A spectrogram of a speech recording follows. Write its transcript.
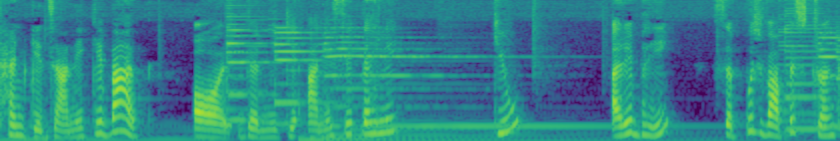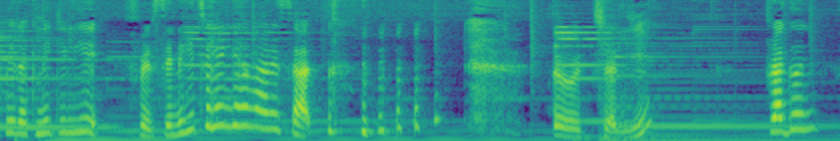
ठंड के जाने के बाद और गर्मी के आने से पहले। क्यों? अरे भाई, सब कुछ वापस ट्रंक में रखने के लिए फिर से नहीं चलेंगे हमारे साथ। तो चलिए, प्रगन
